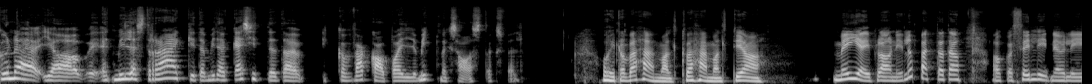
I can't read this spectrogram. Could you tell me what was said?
kõne ja et millest rääkida, mida käsitleda ikka väga palju, mitmeks aastaks veel oi no vähemalt, vähemalt ja meie ei plaani lõpetada, aga selline oli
